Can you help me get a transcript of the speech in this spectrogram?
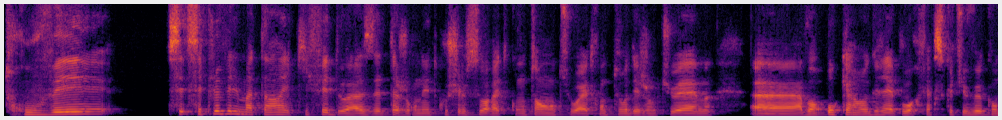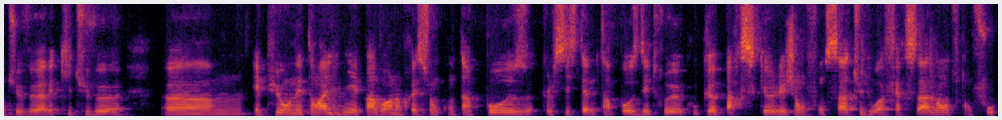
trouver. C'est te lever le matin et kiffer de A à Z ta journée, de coucher le soir, être content, être entouré des gens que tu aimes, euh, avoir aucun regret, pouvoir faire ce que tu veux quand tu veux, avec qui tu veux, euh, et puis en étant aligné, pas avoir l'impression qu'on t'impose, que le système t'impose des trucs ou que parce que les gens font ça, tu dois faire ça. Non, tu t'en fous.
